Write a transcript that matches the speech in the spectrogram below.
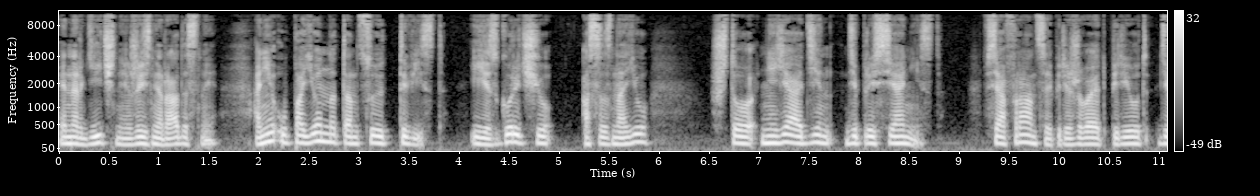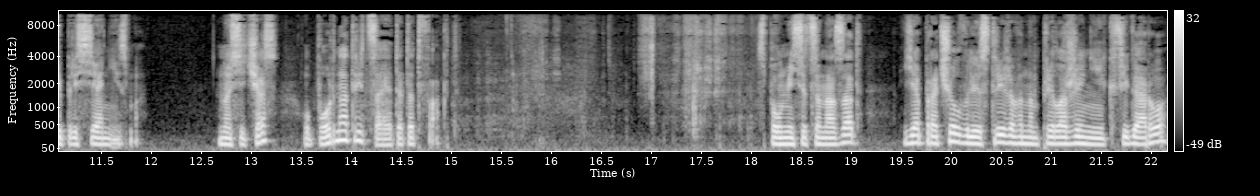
Энергичные, жизнерадостные, они упоенно танцуют твист, и с горечью осознаю, что не я один депрессионист. Вся Франция переживает период депрессионизма. Но сейчас упорно отрицает этот факт. С полмесяца назад я прочел в иллюстрированном приложении к «Фигаро»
